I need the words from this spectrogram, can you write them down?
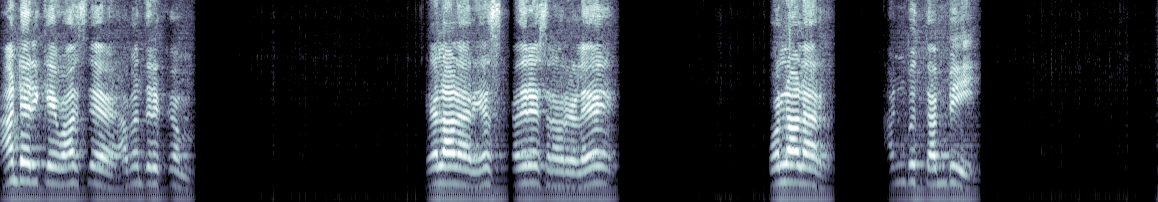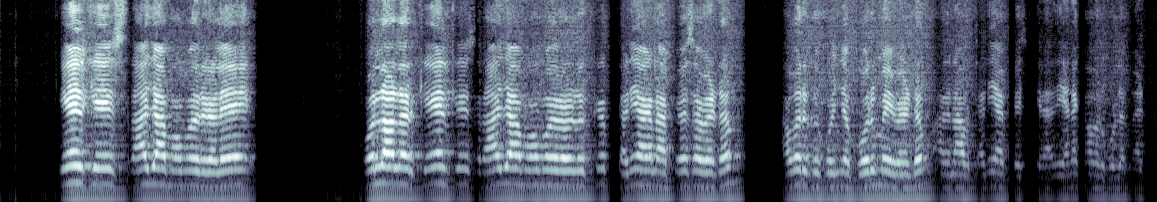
ஆண்டறிக்கை வாசித்த அமர்ந்திருக்கும் செயலாளர் எஸ் கதிரேசன் அவர்களே பொருளாளர் அன்பு தம்பி K L K S Raja Mohammed அவர்களே பொருளாளர் K L K S Raja Mohammed அவர்களுக்கு தனியாக நான் பேச வேண்டும். அவருக்கு கொஞ்சம் பொறுமை வேண்டும். அதை நான் தனியாக பேசுகிறேன் அது எனக்கு அவருக்குள்ள வேண்டும்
